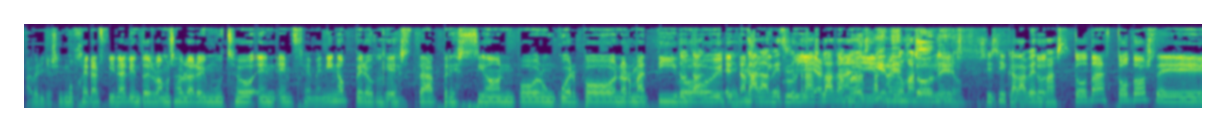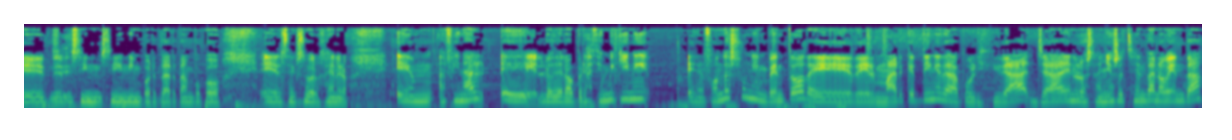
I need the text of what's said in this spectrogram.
a ver, yo soy mujer al final y entonces vamos a hablar hoy mucho en, en femenino, pero que esta presión por un cuerpo normativo eh, también Cada vez se traslada más al masculino. Sí, sí, cada vez To- más. Todas, todos, eh, eh, sin, sin importar tampoco el sexo o el género. Eh, al final, eh, lo de la operación bikini. En el fondo es un invento de- del marketing y de la publicidad ya en los años 80-90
